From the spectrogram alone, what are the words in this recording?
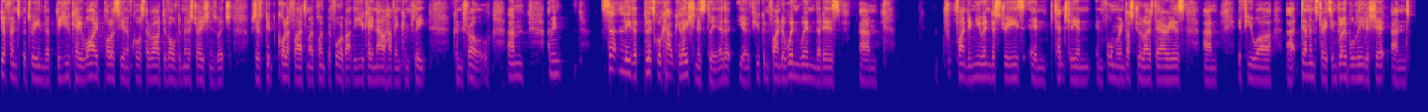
difference between the, the UK wide policy and of course there are devolved administrations which which is good qualifier to my point before about the UK now having complete control. Um, I mean certainly the political calculation is clear that you know if you can find a win-win that is um, finding new industries in potentially in, in former industrialized areas um, if you are uh, demonstrating global leadership and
